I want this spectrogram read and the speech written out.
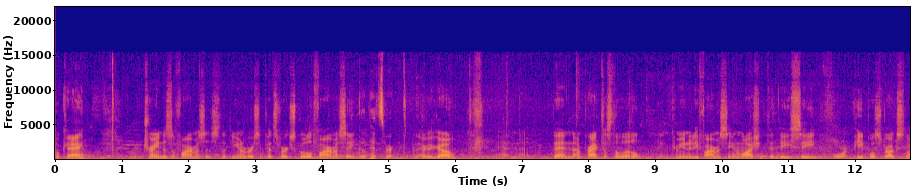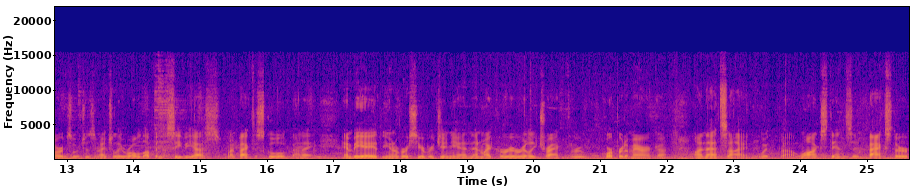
Okay trained as a pharmacist at the University of Pittsburgh School of Pharmacy. Go Pittsburgh. There you go. And uh, then uh, practiced a little in community pharmacy in Washington, D.C. for People's Drug Stores, which was eventually rolled up into CVS. Went back to school, got a MBA at the University of Virginia, and then my career really tracked through corporate America on that side with uh, long stints at Baxter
